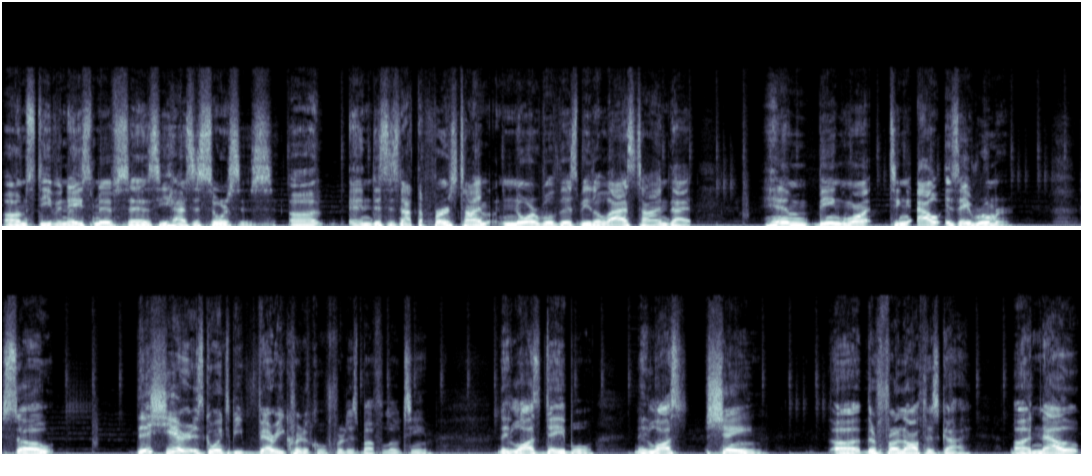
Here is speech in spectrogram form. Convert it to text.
Um, Stephen A. Smith says he has his sources, uh, and this is not the first time, nor will this be the last time that him being wanting out is a rumor. So this year is going to be very critical for this Buffalo team. They lost Daboll, they lost Schoen, uh, their front office guy. Uh, now,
